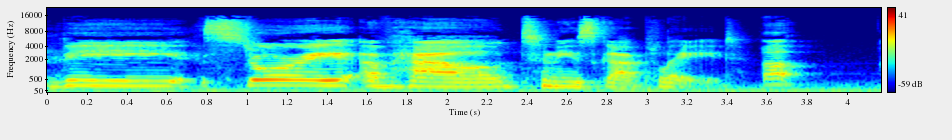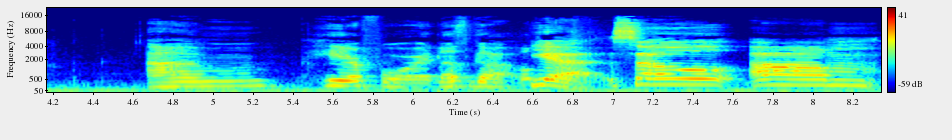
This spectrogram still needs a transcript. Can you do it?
the story of how Denise got played. Uh, I'm here for it. Let's go. Yeah. So, um,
